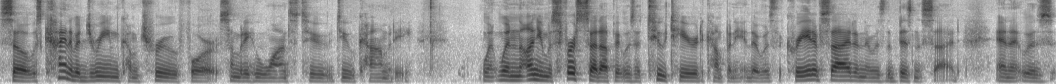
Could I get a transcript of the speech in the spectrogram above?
So it was kind of a dream come true for somebody who wants to do comedy. When, when The Onion was first set up, it was a two-tiered company. There was the creative side and there was the business side. And it was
